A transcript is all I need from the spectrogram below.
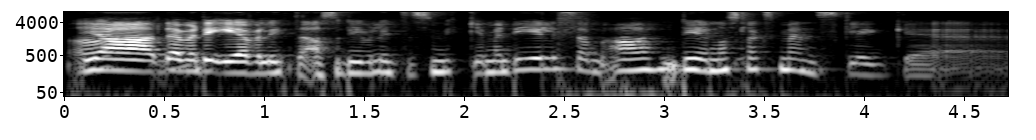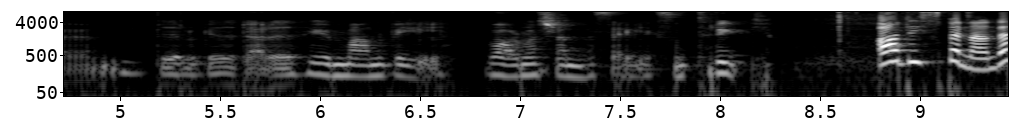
Ja. Ja, nej, men det är väl inte, alltså det är väl inte så mycket, men det är liksom, ja, det är någon slags mänsklig eh, biologi där i hur man vill, var man känner sig liksom trygg. Ja det är spännande.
